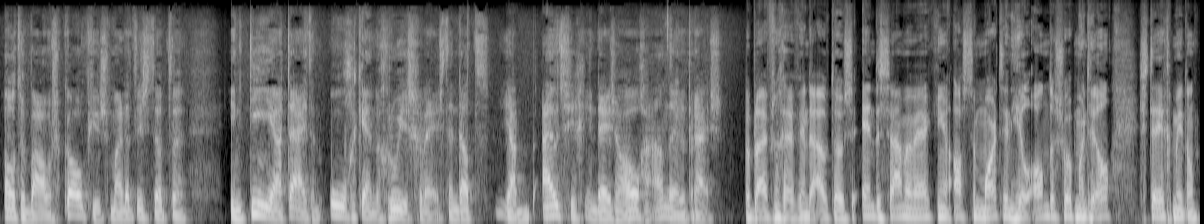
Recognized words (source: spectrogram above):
autobouwers koopjes. Maar dat is dat de in tien jaar tijd een ongekende groei is geweest. En dat ja, uit zich in deze hoge aandelenprijs. We blijven nog even in de auto's en de samenwerkingen. Aston Martin, een heel ander soort model, steeg meer dan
